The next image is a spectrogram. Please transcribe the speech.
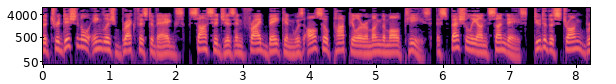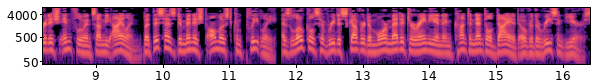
The traditional English breakfast of eggs, sausages and fried bacon was also popular among the Maltese, especially on Sundays, due to the strong British influence on the island but this has diminished almost completely, as locals have rediscovered a more Mediterranean and continental diet over the recent years.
